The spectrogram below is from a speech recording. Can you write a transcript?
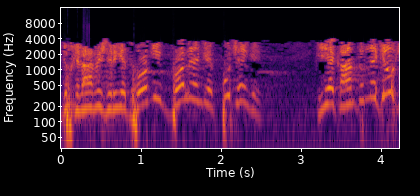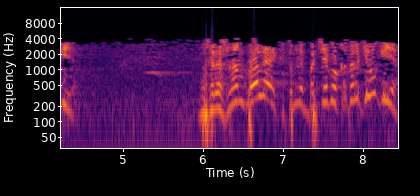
جو خلاف شریعت ہوگی، بولیں گے، پوچھیں گے کہ یہ کام تم نے کیوں کیا؟ مسلم بولے کہ تم نے بچے کو قتل کیوں کیا؟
